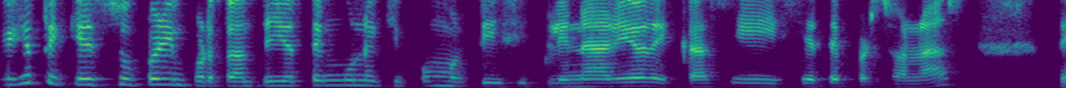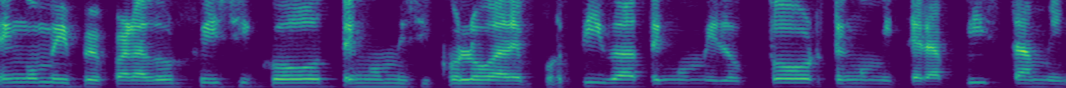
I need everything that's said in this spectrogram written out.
Fíjate que es súper importante. Yo tengo un equipo multidisciplinario de casi siete personas. Tengo mi preparador físico, tengo mi psicóloga deportiva, tengo mi doctor, tengo mi terapista, mi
